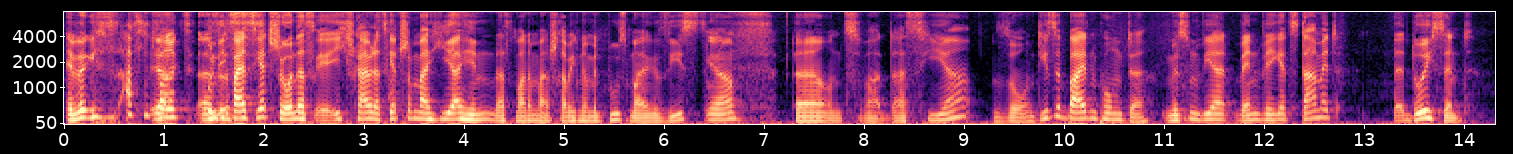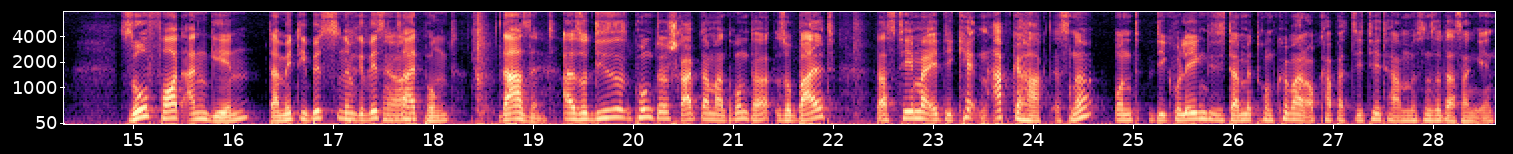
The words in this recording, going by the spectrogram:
Ey, wirklich, das ist absolut Ja, verrückt. also Und ich es- weiß jetzt schon, dass ich schreibe das jetzt schon mal hier hin. Das, warte mal, schreibe ich nur mit du's mal gesiehst. Ja. Äh, und zwar das hier. So, und diese beiden Punkte müssen wir, wenn wir jetzt damit äh, durch sind, sofort angehen, damit die bis zu einem gewissen Ja. Zeitpunkt da sind. Also diese Punkte schreibt da mal drunter. Sobald das Thema Etiketten abgehakt ist, ne? Und die Kollegen, die sich damit drum kümmern, auch Kapazität haben, müssen sie das angehen.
